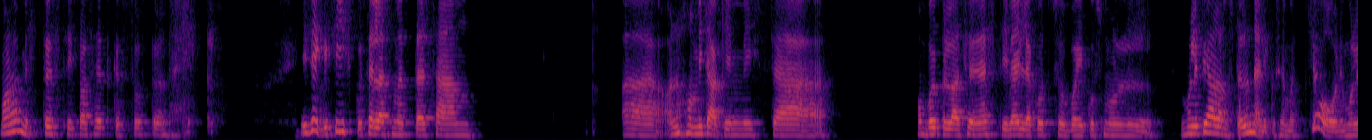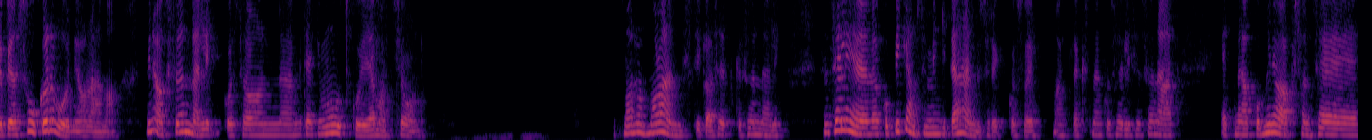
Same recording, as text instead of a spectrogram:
ma olen vist tõesti igas hetkes suht õnnelik. isegi siis, kui selles mõttes ähm, äh, noh, on midagi, mis äh, on võib-olla selline hästi väljakutsuv või kus mul, mul ei pea olema seda õnnelikkuse emotsiooni, mul ei pea suu kõrvuni olema. minu jaoks õnnelikkus on äh, midagi muud kui emotsioon. ma arvan, et ma olen vist igas hetkes õnnelik. see on selline nagu pigem see mingi tähendusrikkus või ma ütleks nagu sellise sõna, et, et nagu minu jaoks on see,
